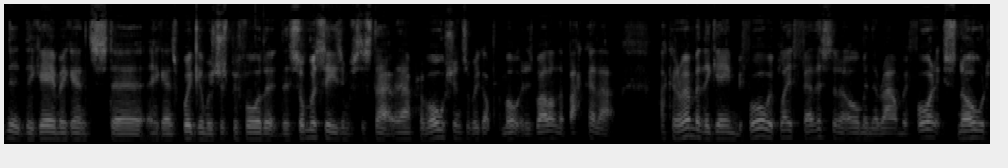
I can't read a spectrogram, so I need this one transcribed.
the, the game against uh, against Wigan was just before the, the summer season was to start with our promotion, so we got promoted as well on the back of that. I can remember the game before we played Featherstone at home in the round before, and it snowed.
